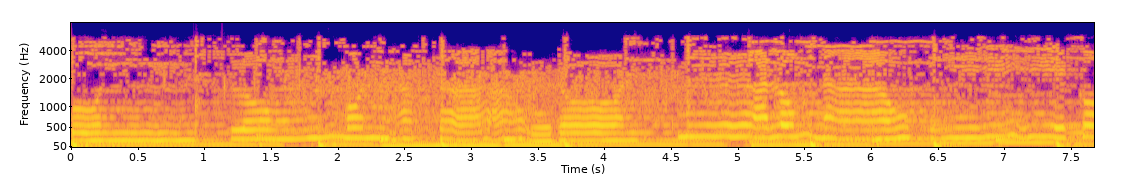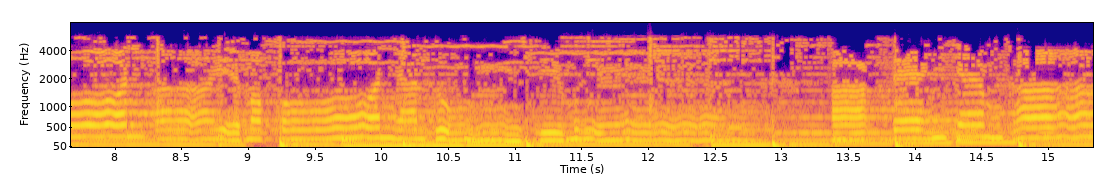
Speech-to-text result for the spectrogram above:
บนลงมนหักสาวดอุดรเมื่อลมหนาวปีก่อนอายมาฟ้อนงานทุ่งสีเมืองปากแดงแก้มขาว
